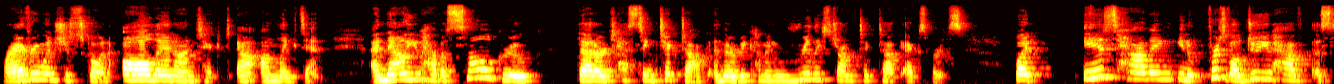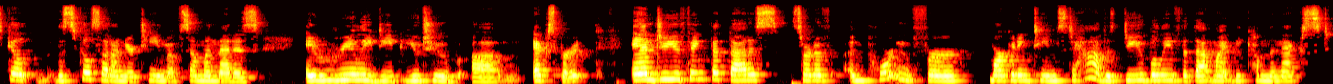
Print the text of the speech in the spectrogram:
where everyone's just going all in on TikTok, uh, on LinkedIn. And now you have a small group that are testing TikTok and they're becoming really strong TikTok experts. But is having, you know, first of all, do you have a skill, the skill set on your team of someone that is a really deep YouTube um, expert? And do you think that that is sort of important for marketing teams to have? Is do you believe that that might become the next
